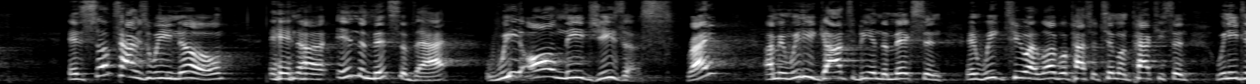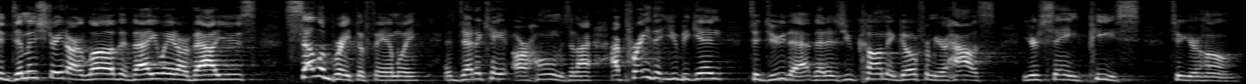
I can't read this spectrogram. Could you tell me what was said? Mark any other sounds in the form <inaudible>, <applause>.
And sometimes we know, and uh, in the midst of that, we all need Jesus, right? I mean, we need God to be in the mix. And in week two, I love what Pastor Tim unpacked. He said, we need to demonstrate our love, evaluate our values, celebrate the family, and dedicate our homes. And I, I pray that you begin to do that, that as you come and go from your house, you're saying peace to your home.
